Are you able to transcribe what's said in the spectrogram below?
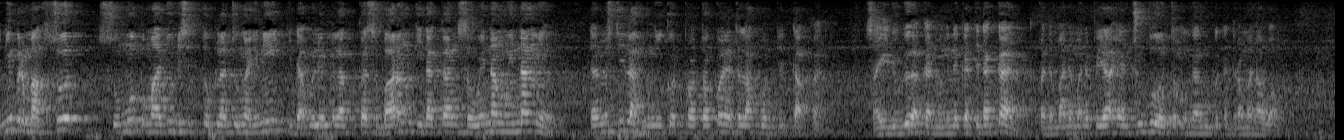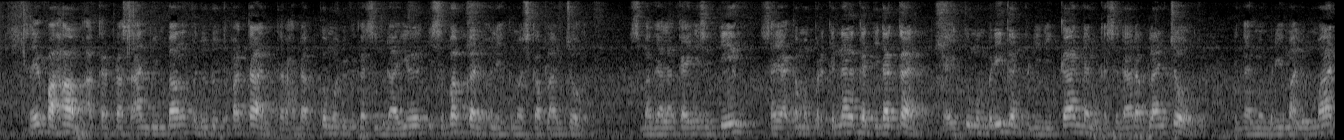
Ini bermaksud semua pemaju di sektor pelancongan ini tidak boleh melakukan sebarang tindakan sewenang-wenangnya dan mestilah mengikut protokol yang telah pun ditetapkan. Saya juga akan mengenakan tindakan kepada mana-mana pihak yang cuba untuk mengganggu ketenteraman awam. Saya faham akan perasaan bimbang penduduk tempatan terhadap komodifikasi budaya disebabkan oleh kemasukan pelancong. Sebagai langkah inisiatif, saya akan memperkenalkan tindakan iaitu memberikan pendidikan dan kesedaran pelancong dengan memberi maklumat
